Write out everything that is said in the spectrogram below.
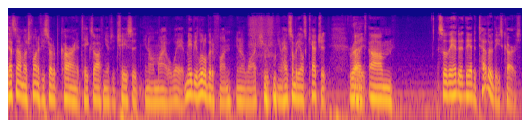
that's not much fun if you start up a car and it takes off and you have to chase it, you know, a mile away. It may be a little bit of fun, you know, watch or you know have somebody else catch it. Right. But, um, so they had to they had to tether these cars,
